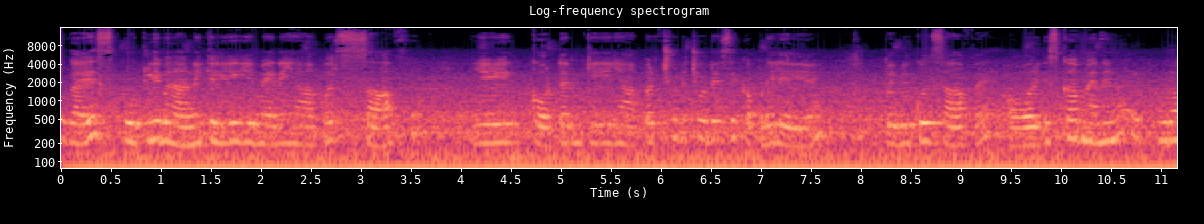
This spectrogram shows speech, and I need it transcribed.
तो गाइस पोटली बनाने के लिए ये मैंने यहाँ पर साफ़ ये कॉटन के यहाँ पर छोटे छोटे से कपड़े ले लिए हैं। तो बिल्कुल साफ़ है और इसका मैंने ना एक पूरा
